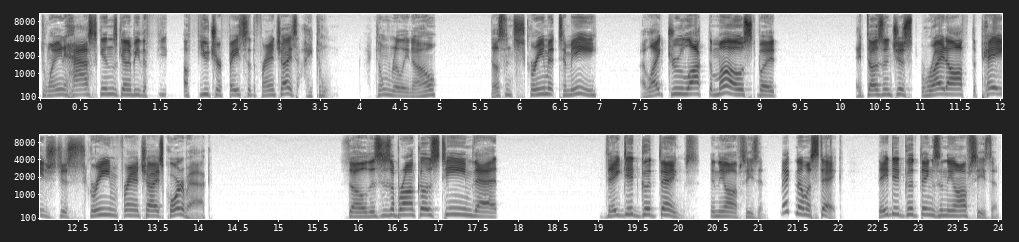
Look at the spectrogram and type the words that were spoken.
Dwayne Haskins, going to be the fu- a future face of the franchise? I don't, I don't really know. Doesn't scream it to me. I like Drew Lock the most, but it doesn't just right off the page just scream franchise quarterback. So this is a Broncos team that they did good things in the offseason. Make no mistake. They did good things in the offseason.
